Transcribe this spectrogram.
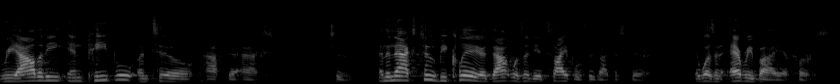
reality in people until after Acts 2. And in Acts 2, be clear, that was the disciples who got the Spirit. It wasn't everybody at first.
